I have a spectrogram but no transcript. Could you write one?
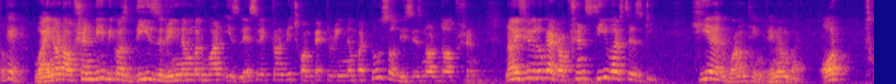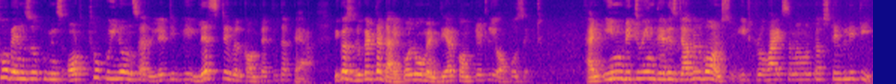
okay why not option b because these ring number one is less electron rich compared to ring number two so this is not the option now if you look at option c versus d here one thing remember orthobenzo means orthoquinones are relatively less stable compared to the para. Because look at the dipole moment they are completely opposite. And in between there is double bonds. So it provides some amount of stability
